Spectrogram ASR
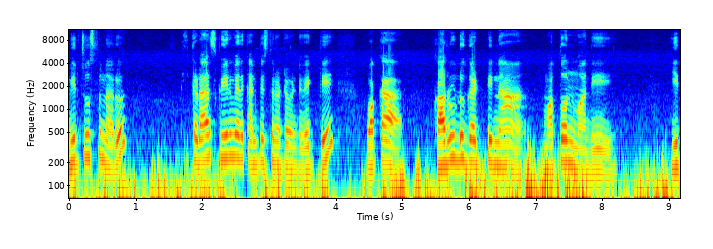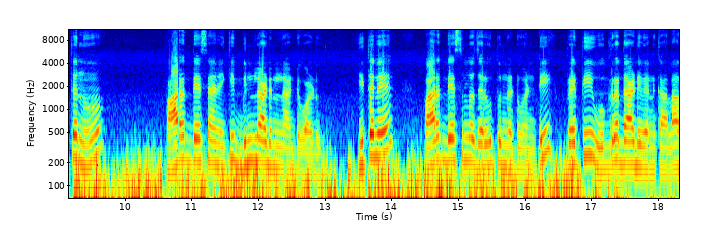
మీరు చూస్తున్నారు ఇక్కడ స్క్రీన్ మీద కనిపిస్తున్నటువంటి వ్యక్తి ఒక కరుడుగట్టిన మతోన్మాది. ఇతను భారతదేశానికి బిన్ లాడెన్ లాంటి వాడు. ఇతనే భారతదేశంలో జరుగుతున్నటువంటి ప్రతి ఉగ్రదాడి వెనకాల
